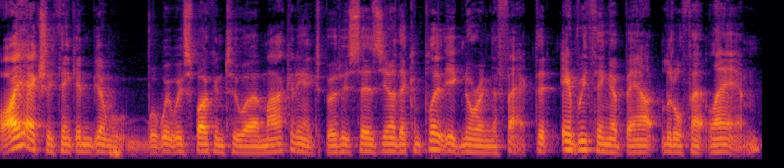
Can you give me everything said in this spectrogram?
I actually think, and you know, we've spoken to a marketing expert who says, you know, they're completely ignoring the fact that everything about Little Fat Lamb,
